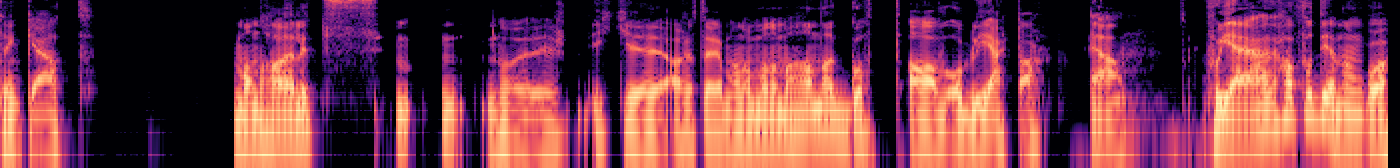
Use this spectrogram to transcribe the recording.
tenker jeg at man har litt nå, Ikke arresterer meg nå, men man har godt av å bli erta. Ja. For jeg har fått gjennomgå,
